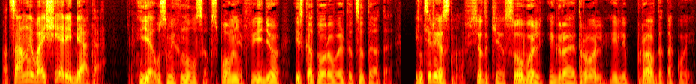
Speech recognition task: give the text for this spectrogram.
Пацаны вообще ребята». Я усмехнулся, вспомнив видео, из которого эта цитата. Интересно, все-таки Соболь играет роль или правда такой?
